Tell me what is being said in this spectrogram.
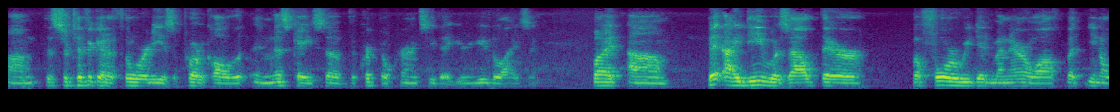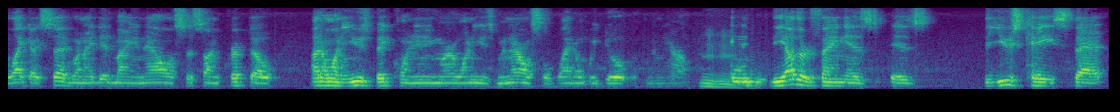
Um, the certificate authority is a protocol, in this case, of the cryptocurrency that you're utilizing. But um, BitID was out there before we did Monero auth. but you know, like I said, when I did my analysis on crypto, I don't want to use Bitcoin anymore. I want to use Monero. So why don't we do it with Monero? Mm-hmm. And the other thing is is the use case that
